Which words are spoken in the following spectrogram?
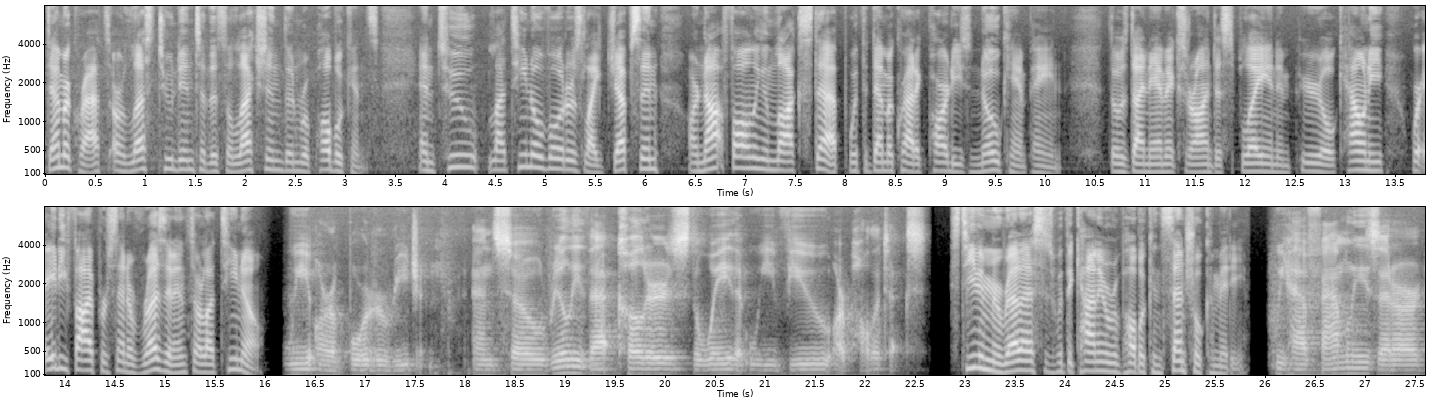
Democrats are less tuned into this election than Republicans. And two, Latino voters like Jepsen are not falling in lockstep with the Democratic Party's no campaign. Those dynamics are on display in Imperial County, where 85% of residents are Latino. We are a border region, and so really that colors the way that we view our politics. Stephen Mireles is with the County Republican Central Committee. We have families that are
